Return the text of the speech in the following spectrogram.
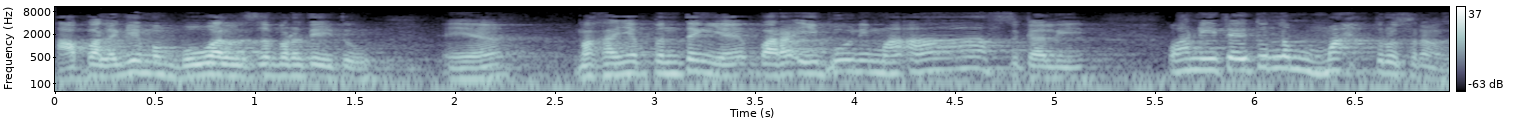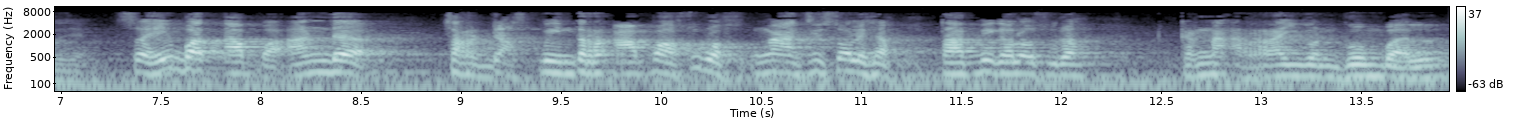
Apalagi membual seperti itu. Ya. Makanya penting ya para ibu ini maaf sekali Wanita itu lemah terus terang saja. Sehebat apa Anda cerdas, pinter apa, sudah ngaji solehah. Tapi kalau sudah kena rayuan gombal,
